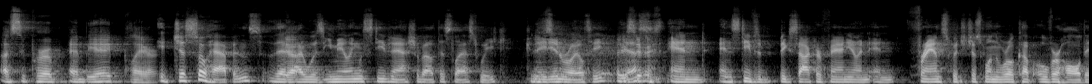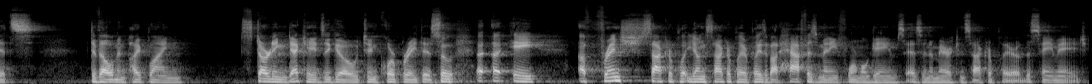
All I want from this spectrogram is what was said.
a superb NBA player. It just so happens that Yeah. I was emailing with Steve Nash about this last week. Canadian royalty, yes. And and Steve's a big soccer fan, you know, and, and France, which just won the World Cup, overhauled its development pipeline starting decades ago to incorporate this. So a, a, a French soccer play, young soccer player plays about half as many formal games as an American soccer player of the same age,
